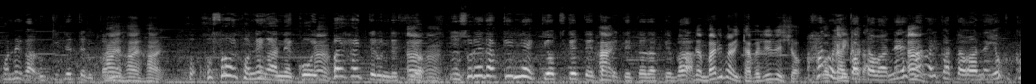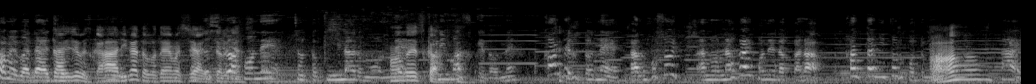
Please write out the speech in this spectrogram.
骨が浮き出てるから、はいはいはい。ほ細い骨がね、こういっぱい入ってるんですよ。うんうん。それだけね、気をつけて食べていただけば。でもバリバリ食べれるでしょ？歯のいい方はね、うん。歯のいい方はね、よく噛めば大丈夫。大丈夫ですか、あありがとうございます。じゃ私は骨ちょっと気になるもんで本当ですか？取りますけどね。噛んでるとねあの細いあの長い骨だから簡単に取ることもあはい。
